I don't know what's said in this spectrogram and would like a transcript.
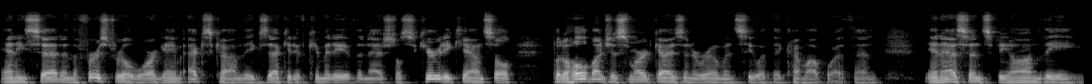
And he said in the first real war game, ExComm, the executive committee of the National Security Council, put a whole bunch of smart guys in a room and see what they come up with. And in essence, beyond the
